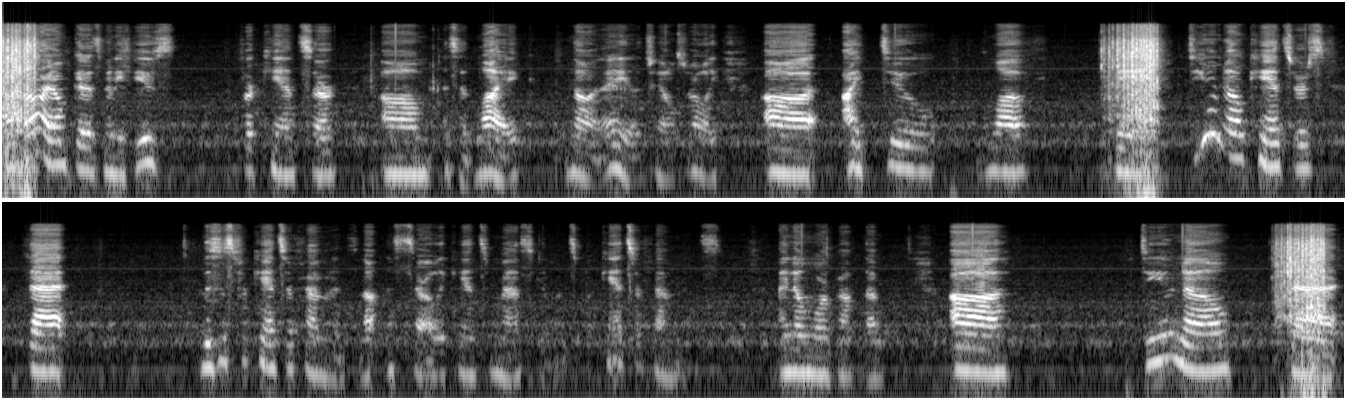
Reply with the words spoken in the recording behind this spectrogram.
although I don't get as many views for Cancer um, as I'd like, not on any of the channels really, uh, I do love the, do you know Cancers that, this is for Cancer feminines, not necessarily Cancer masculines, but Cancer feminines. I know more about them. Uh, do you know that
